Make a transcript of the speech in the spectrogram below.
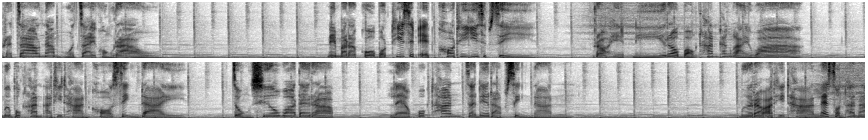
พระเจ้านำหัวใจของเรา ในมาระโกบทที่ 11 ข้อที่ 24 เพราะเหตุนี้เราบอกท่านทั้งหลายว่า เมื่อพวกท่านอธิษฐานขอสิ่งใด จงเชื่อว่าได้รับ แล้วพวกท่านจะได้รับสิ่งนั้น เมื่อเราอธิษฐานและสนทนา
